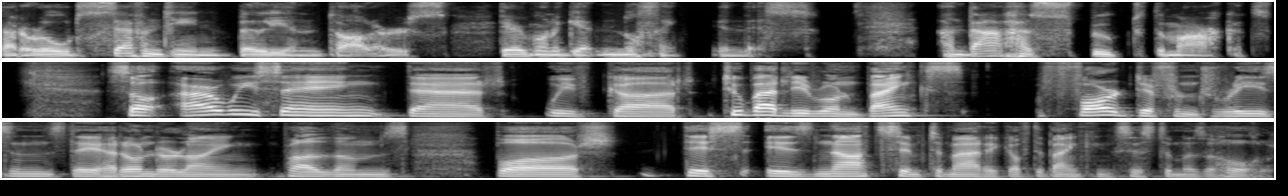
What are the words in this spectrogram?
that are owed $17 billion. They're going to get nothing in this. And that has spooked the markets. So, are we saying that we've got two badly run banks for different reasons? They had underlying problems, but this is not symptomatic of the banking system as a whole.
